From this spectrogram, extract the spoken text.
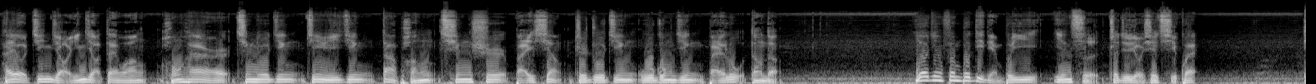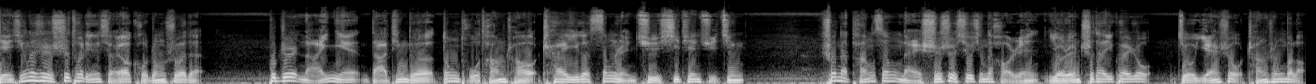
还有金角、银角大王、红孩儿、青牛精、金鱼精、大鹏、青狮、白象、蜘蛛精、蜈蚣精、白鹿等等。妖精分布地点不一，因此这就有些奇怪。典型的是狮驼岭小妖口中说的，不知哪一年打听得东土唐朝差一个僧人去西天取经，说那唐僧乃十世修行的好人，有人吃他一块肉就延寿长生不老。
